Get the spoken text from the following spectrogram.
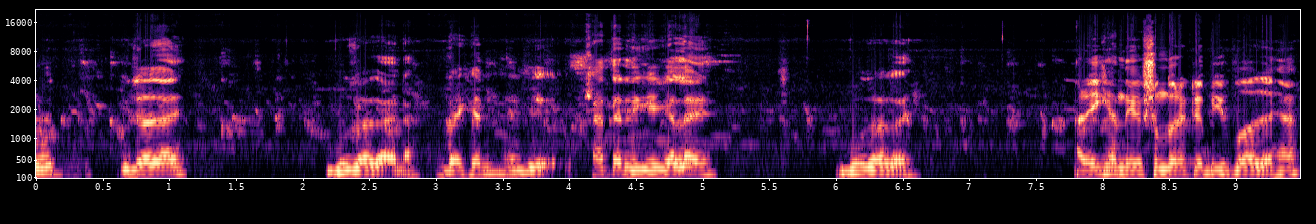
রোদ বোঝা যায়? বোঝা যায় না। দেখেন এই যে ক্ষেতের দিকে গেলে বোঝা যায়। আর এইখান থেকে সুন্দর একটা ভিউ পাওয়া যায় হ্যাঁ?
